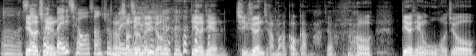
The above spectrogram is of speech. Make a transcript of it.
嗯，第二天悲秋，伤春悲秋第二天情绪很强嘛，高感嘛，这样。然后第二天我就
